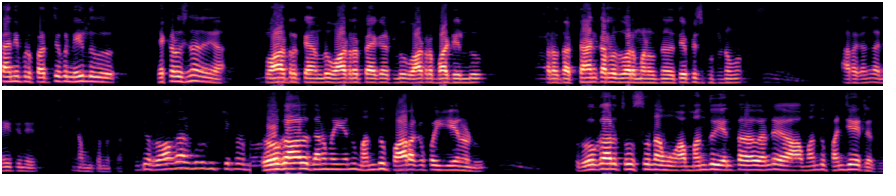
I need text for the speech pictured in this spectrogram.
కానీ ఇప్పుడు ప్రతి ఒక్క నీళ్ళు ఎక్కడ వచ్చినా వాటర్ క్యాన్లు వాటర్ ప్యాకెట్లు వాటర్ బాటిల్లు తర్వాత ట్యాంకర్ల ద్వారా మనం తెప్పించుకుంటున్నాము. ఆ రకంగా నీటిని అమ్ముతున్నాం సార్. ఇక రోగాలు కూడా చెప్పారు. రోగాలు ఘనమయ్యేను మందు పారకపోయేనడు రోగాలు చూస్తున్నాము ఆ మందు ఎంత అంటే ఆ మందు పనిచేయట్లేదు.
